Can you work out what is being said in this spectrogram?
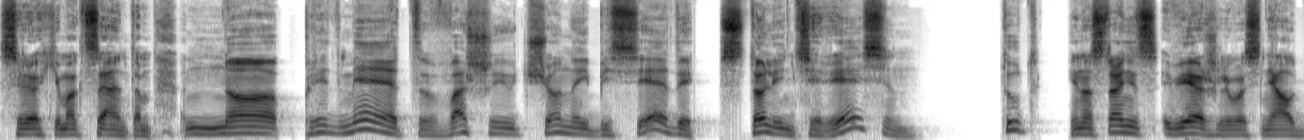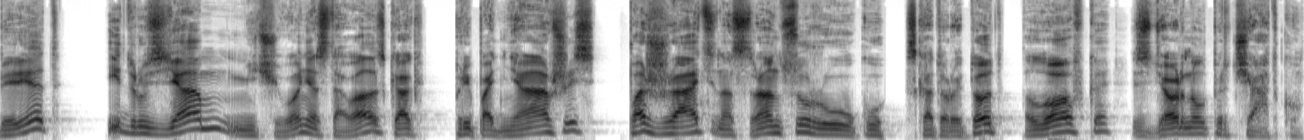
с легким акцентом, «но предмет вашей ученой беседы столь интересен». Тут иностранец вежливо снял берет, и друзьям ничего не оставалось, как, приподнявшись, пожать иностранцу руку, с которой тот ловко сдернул перчатку.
